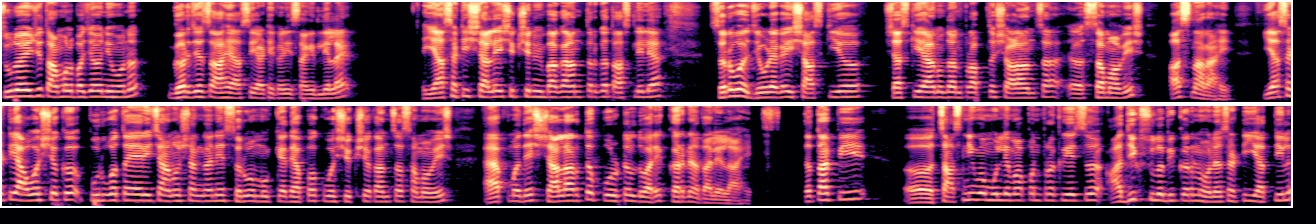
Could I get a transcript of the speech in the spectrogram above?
सुनियोजित अंमलबजावणी होणं गरजेचं आहे असं या ठिकाणी सांगितलेलं आहे. यासाठी शालेय शिक्षण विभागाअंतर्गत असलेल्या सर्व जेवढ्या काही शासकीय शासकीय अनुदान प्राप्त शाळांचा समावेश असणार आहे. यासाठी आवश्यक पूर्वतयारीच्या अनुषंगाने सर्व मुख्याध्यापक व शिक्षकांचा समावेश ॲपमध्ये शालार्थ पोर्टलद्वारे करण्यात आलेला आहे. तथापि चाचणी व मूल्यमापन प्रक्रियेचं अधिक सुलभीकरण होण्यासाठी यातील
